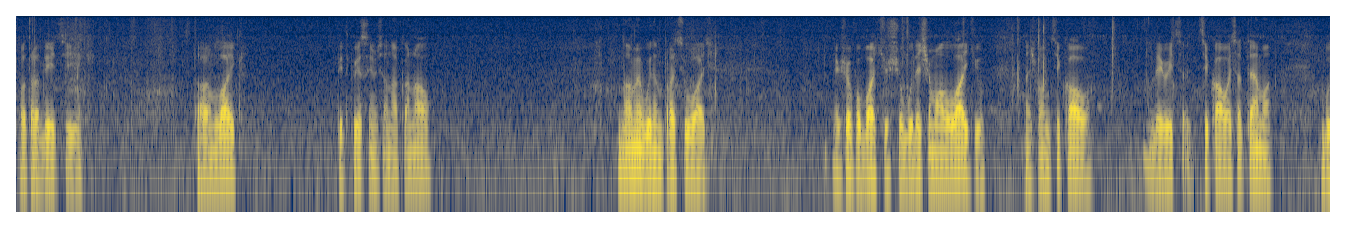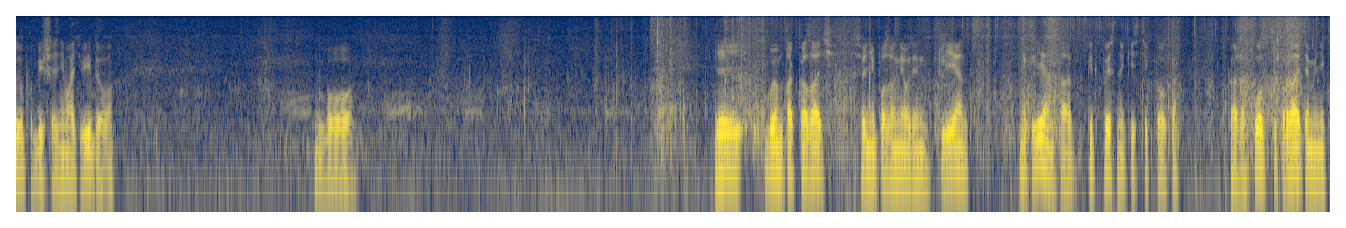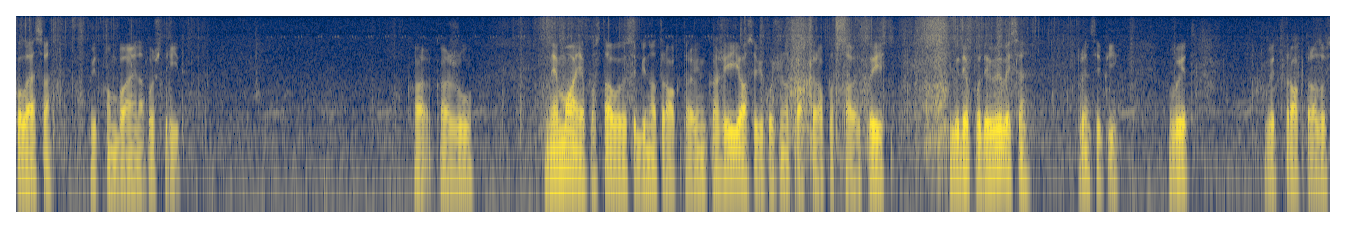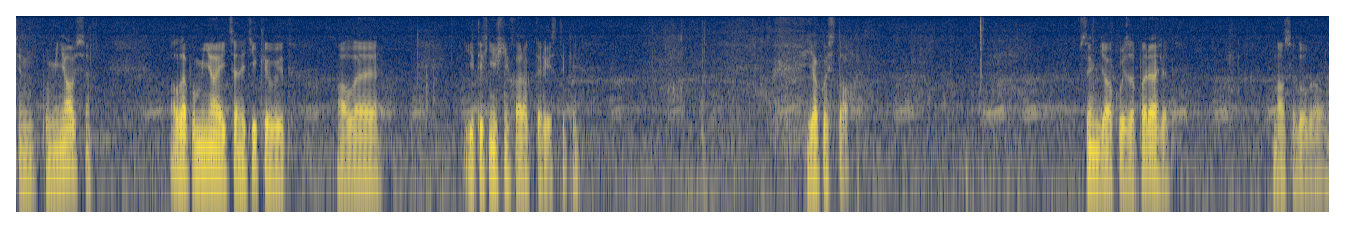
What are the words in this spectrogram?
по традиції ставимо лайк, підписуємося на канал. Ну а ми будемо працювати. Якщо побачу, що буде чимало лайків, значить вам цікаво. Дивіться, цікава ця тема. Буду побільше знімати відео. Бо Будемо так казати, сьогодні позвонив один клієнт, не клієнт, а підписник із Тіктока. Каже, хлопці, продайте мені колеса від комбайна Фоштріт. Кажу, немає, поставили собі на трактор. Він каже, і я собі хочу на трактора поставити. Тобто люди подивилися, в принципі, вид, вид трактора зовсім помінявся. Але поміняється не тільки вид, але і технічні характеристики. Якось так. Всім дякую за перегляд. На все доброго.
